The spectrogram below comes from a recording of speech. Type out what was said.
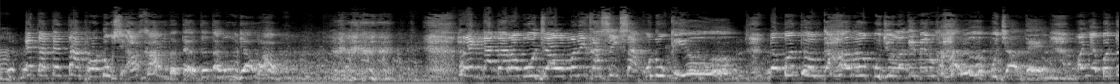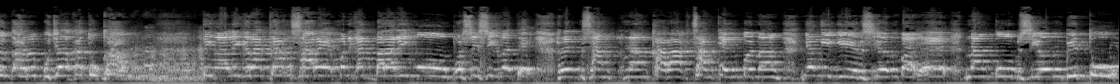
eta teh produksi akang teh tanggung jawab rek bujal meuni kasiksa kudu kieu. Da beuteung ka hareup bujul lagi melu ka hareup bujal teh. Manya beuteung ka hareup bujal ka tukang. Tingali gerakan sare menikat bararingung posisina teh rek sang nang karak cangkeng benang. Nyangigir sieun bae nangkub sieun bitu.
